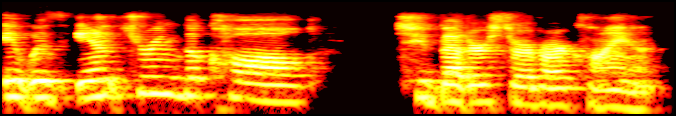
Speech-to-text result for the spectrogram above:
it was answering the call to better serve our clients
